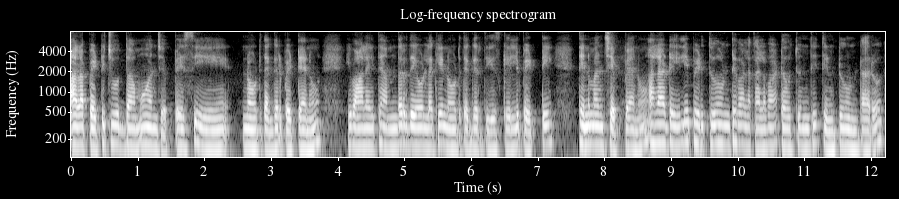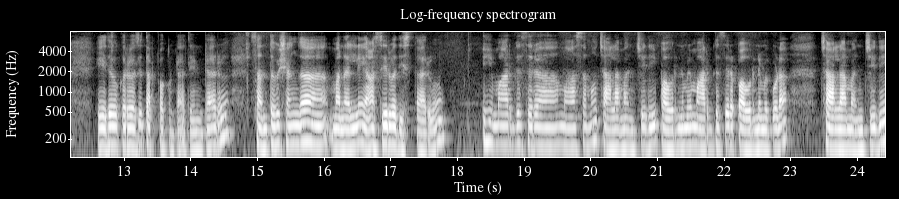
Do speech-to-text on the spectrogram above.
అలా పెట్టి చూద్దాము అని చెప్పేసి నోటి దగ్గర పెట్టాను. ఇవాళ అయితే అందరి దేవుళ్ళకి నోటి దగ్గర తీసుకెళ్ళి పెట్టి తినమని చెప్పాను. అలా డైలీ పెడుతూ ఉంటే వాళ్ళకి అలవాటు అవుతుంది తింటూ ఉంటారు. ఏదో ఒక రోజు తప్పకుండా తింటారు. సంతోషంగా మనల్ని ఆశీర్వదిస్తారు. ఈ మార్గశిర మాసము చాలా మంచిది. పౌర్ణమి మార్గశిర పౌర్ణమి కూడా చాలా మంచిది.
